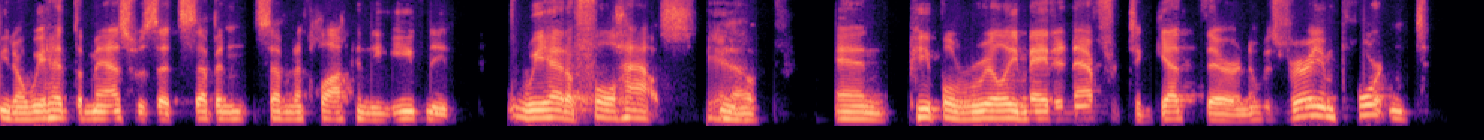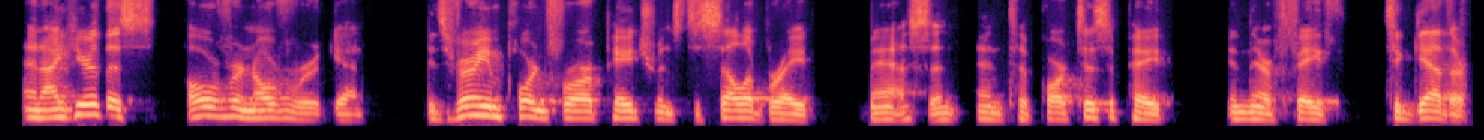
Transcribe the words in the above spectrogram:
You know, we had the mass was at seven seven o'clock in the evening. We had a full house. Yeah. You know, and people really made an effort to get there, and it was very important. And I hear this over and over again. It's very important for our patrons to celebrate mass and, and to participate in their faith together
